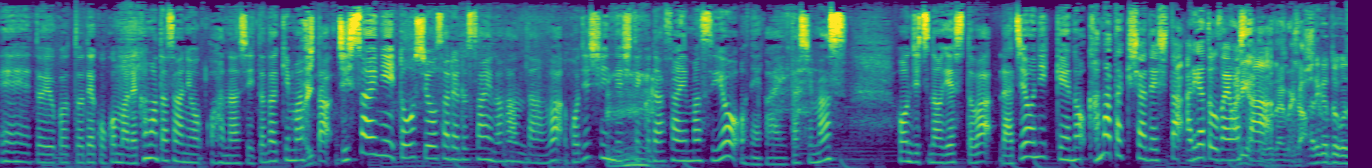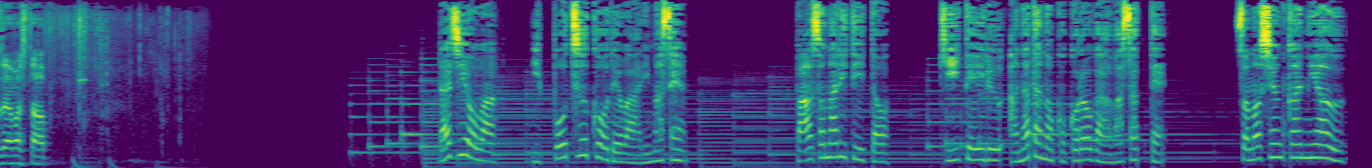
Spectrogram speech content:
えー、ということでここまで鎌田さんにお話いただきました、実際に投資をされる際の判断はご自身でしてくださいますようお願いいたします、本日のゲストはラジオ日経の鎌田記者でした。ありがとうございまありしたがとうございました。あ。りがとうございました。ラジオは一方通行ではありません。パーソナリティと聞いているあなたの心が合わさって、その瞬間に合う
